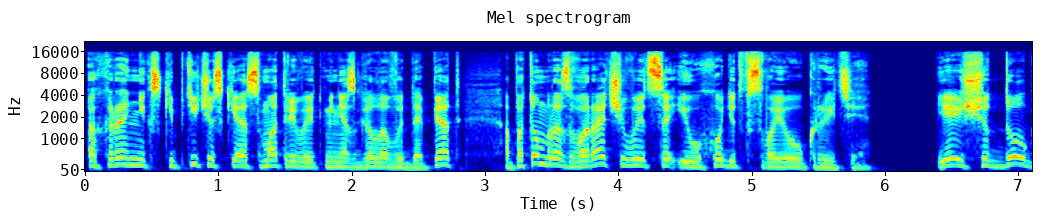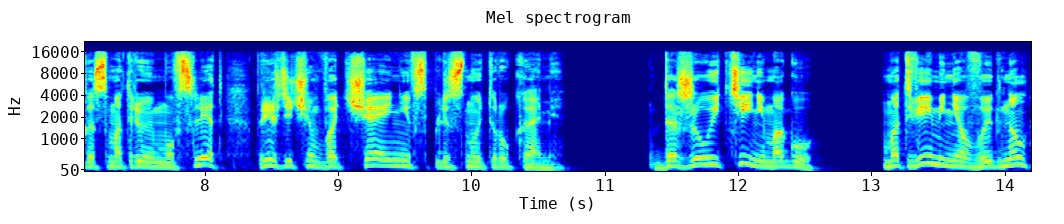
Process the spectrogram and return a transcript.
Охранник скептически осматривает меня с головы до пят, а потом разворачивается и уходит в свое укрытие. Я еще долго смотрю ему вслед, прежде чем в отчаянии всплеснуть руками. Даже уйти не могу. Матвей меня выгнал,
